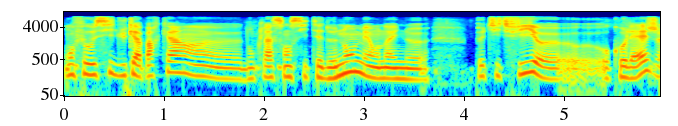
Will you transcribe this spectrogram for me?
on fait aussi du cas par cas, hein, donc là sans citer de nom, mais on a une petite fille au collège.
